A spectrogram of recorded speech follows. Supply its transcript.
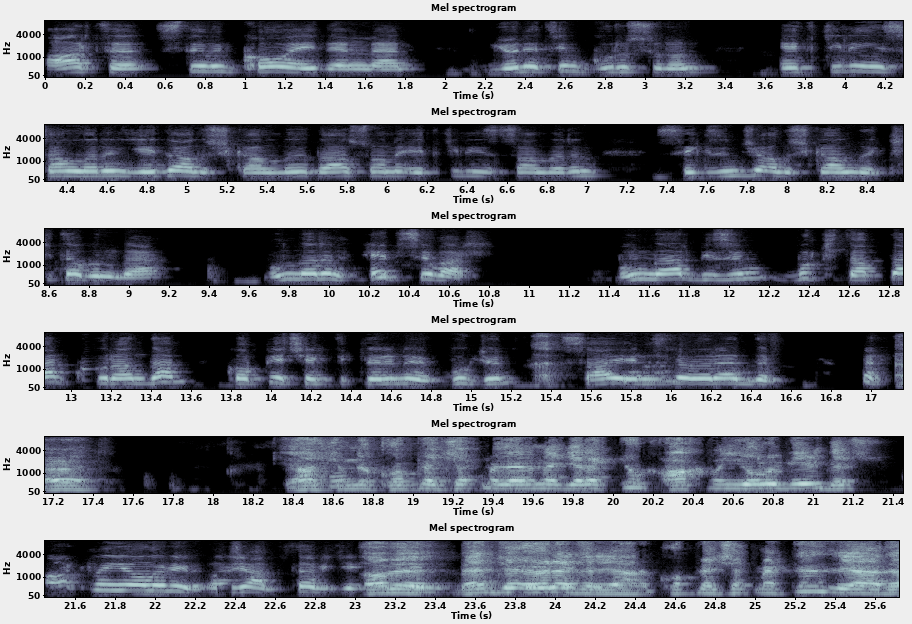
artı Stephen Covey denilen yönetim gurusunun etkili insanların yedi alışkanlığı, daha sonra etkili insanların sekizinci alışkanlığı kitabında bunların hepsi var. Bunlar bizim bu kitaptan, Kur'an'dan kopya çektiklerini bugün sayenizde öğrendim. Evet. Ya şimdi kopya çekmelerine gerek yok. Aklın yolu birdir. Aklın yolu bir. Hocam tabii ki. Tabii bence öyledir yani. Kopya çekmekten ziyade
